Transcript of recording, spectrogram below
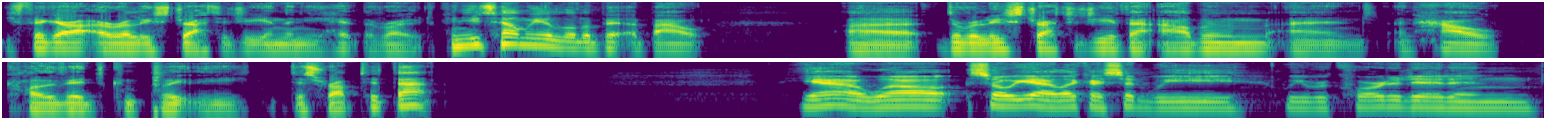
you figure out a release strategy, and then you hit the road. Can you tell me a little bit about uh, the release strategy of that album and and how COVID completely disrupted that? Yeah, well, so yeah, like I said, we we recorded it in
